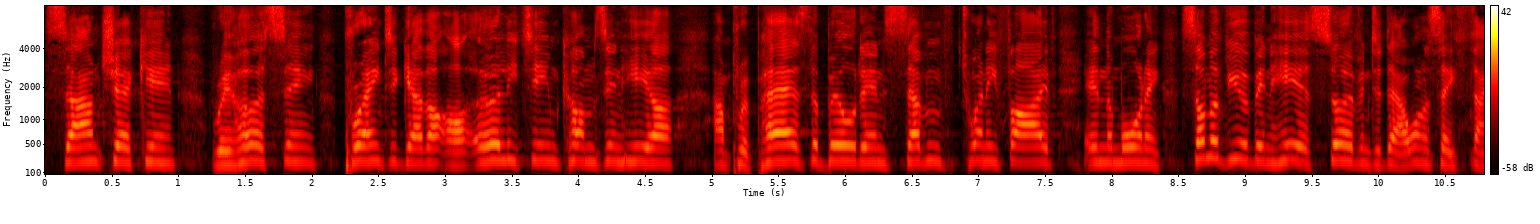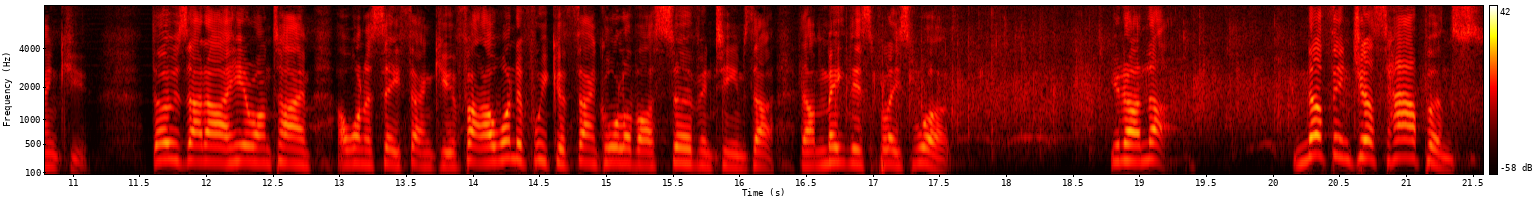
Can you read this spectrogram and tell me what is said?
sound checking, rehearsing, praying together. Our early team comes in here and prepares the building 7.25 in the morning. Some of you have been here serving today. I want to say thank you. Those that are here on time, I want to say thank you. In fact, I wonder if we could thank all of our serving teams that, that make this place work. You know, not, Nothing just happens.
